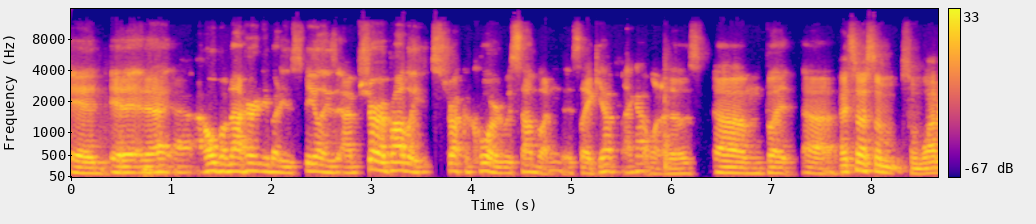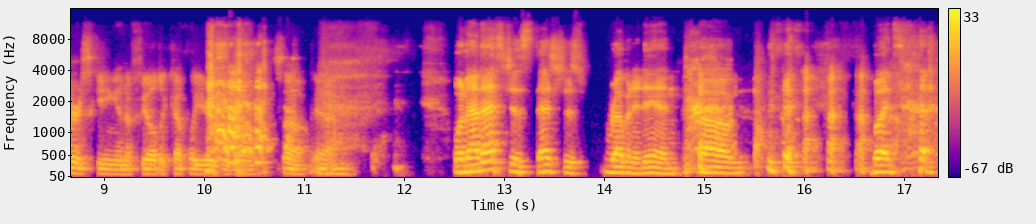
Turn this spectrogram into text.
and and I, I, hope I'm not hurting anybody's feelings. I'm sure I probably struck a chord with somebody. It's like, yep, I got one of those. Um, but uh, I saw some some water skiing in a field a couple years ago. so yeah. Well, now that's just that's just rubbing it in. Um, but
